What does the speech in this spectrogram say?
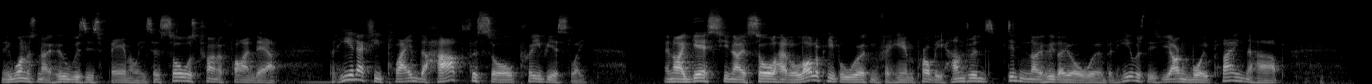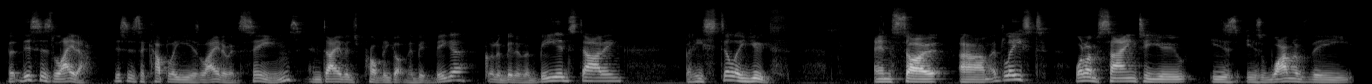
And he wanted to know who was his family. So Saul was trying to find out, but he had actually played the harp for Saul previously. And I guess, you know, Saul had a lot of people working for him, probably hundreds, didn't know who they all were, but here was this young boy playing the harp. But this is later. This is a couple of years later, it seems, and David's probably gotten a bit bigger, got a bit of a beard starting, but he's still a youth. And so, um, at least what I'm saying to you is, is one of the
